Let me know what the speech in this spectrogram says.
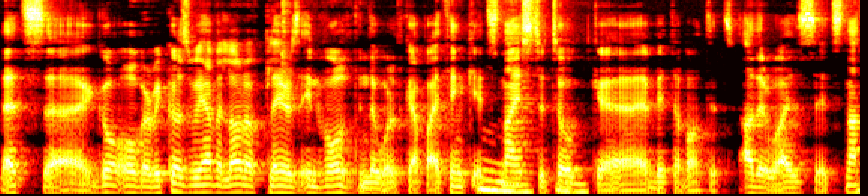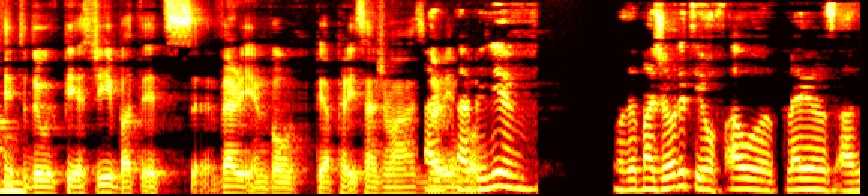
Let's uh, go over because we have a lot of players involved in the World Cup. I think it's mm. nice to talk uh, a bit about it. Otherwise, it's nothing mm. to do with PSG, but it's uh, very involved. Paris Saint Germain is very I, involved. I believe the majority of our players are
